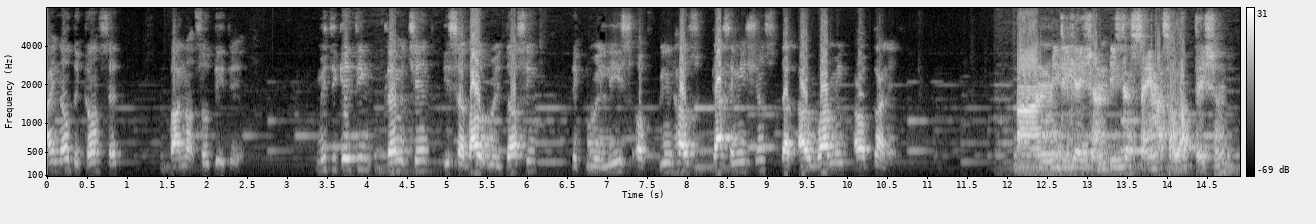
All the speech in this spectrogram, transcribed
I know the concept, but not so detailed. Mitigating climate change is about reducing the release of greenhouse gas emissions that are warming our planet. And mitigation is the same as adaptation?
